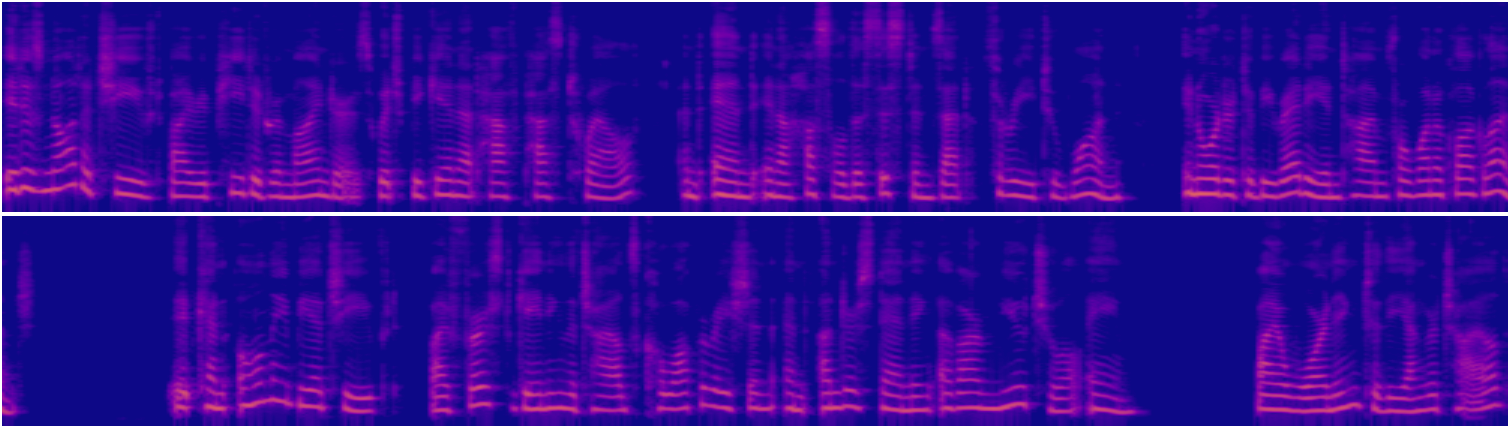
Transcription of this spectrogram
It is not achieved by repeated reminders which begin at half past twelve and end in a hustled assistance at three to one in order to be ready in time for one o'clock lunch. It can only be achieved by first gaining the child's cooperation and understanding of our mutual aim, by a warning to the younger child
